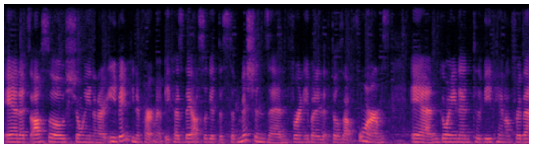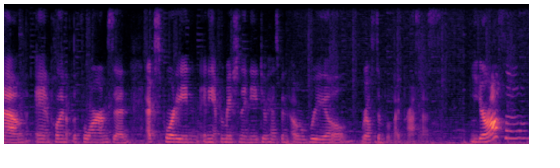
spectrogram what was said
And it's also showing in our e-banking department because they also get the submissions in for anybody that fills out forms and going into the vPanel for them and pulling up the forms and exporting any information they need to has been a real, real simplified process. You're awesome!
